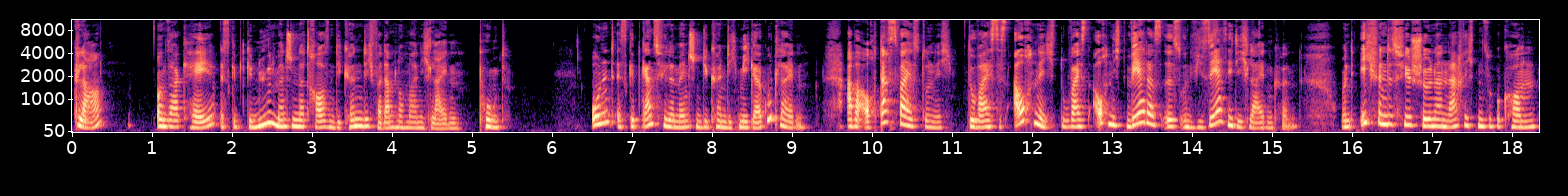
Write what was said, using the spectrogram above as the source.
klar und sag, hey, es gibt genügend Menschen da draußen, die können dich verdammt nochmal nicht leiden. Punkt. Und es gibt ganz viele Menschen, die können dich mega gut leiden. Aber auch das weißt du nicht. Du weißt es auch nicht. Du weißt auch nicht, wer das ist und wie sehr sie dich leiden können. Und ich finde es viel schöner, Nachrichten zu bekommen,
